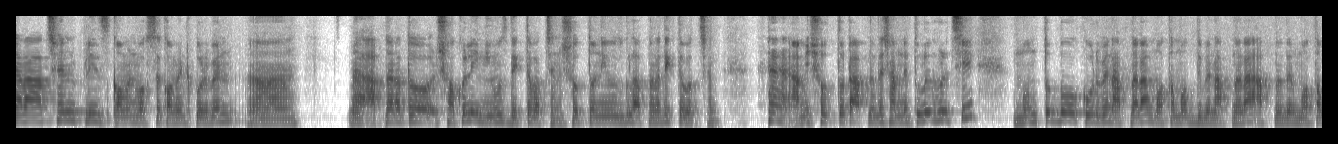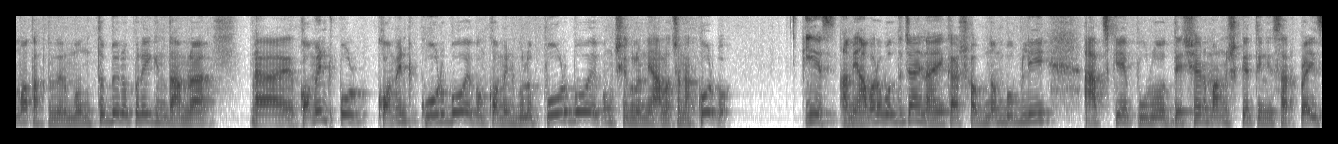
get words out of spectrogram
যারা আছেন প্লিজ কমেন্ট বক্সে কমেন্ট করবেন। আপনারা তো সকলেই নিউজ দেখতে পাচ্ছেন, সত্য নিউজগুলো আপনারা দেখতে পাচ্ছেন। হ্যাঁ আমি সত্যটা আপনাদের সামনে তুলে ধরেছি। মন্তব্য করবেন আপনারা, মতামত দিবেন আপনারা, আপনাদের মতামত, আপনাদের মন্তব্যের উপরেই কিন্তু আমরা কমেন্ট কমেন্ট করব এবং কমেন্টগুলো পড়ব এবং সেগুলো নিয়ে আলোচনা করব। ইয়েস আমি আবারও বলতে চাই, নায়িকা শবনম বুবলি আজকে পুরো দেশের মানুষকে তিনি সারপ্রাইজ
